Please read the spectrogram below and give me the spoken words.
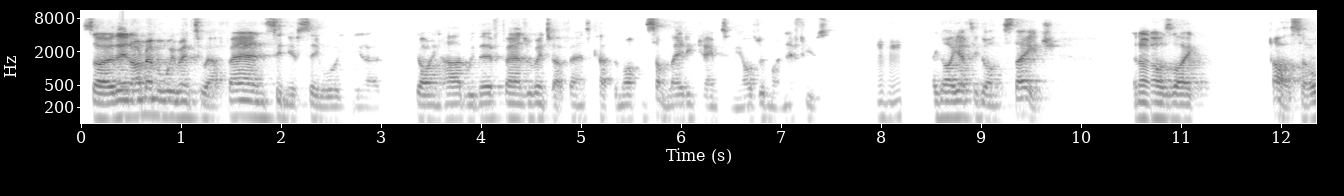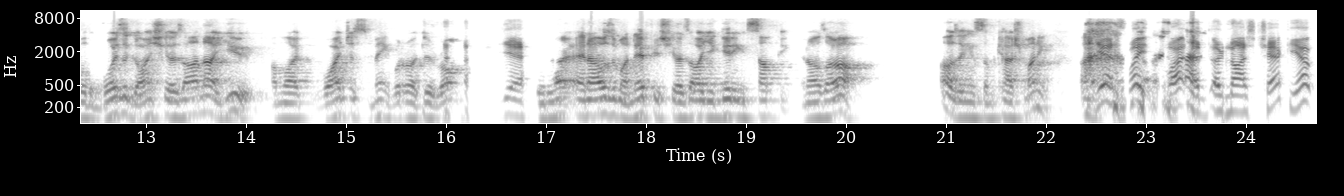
So then I remember we went to our fans. Sydney FC were you know going hard with their fans. We went to our fans, cut them off, and some lady came to me. I was with my nephews Mm-hmm. They go, you have to go on the stage. And I was like, oh, so all the boys are going. She goes, oh, no, you. I'm like, why just me? What did I do wrong? yeah. You know? And I was with my nephew. She goes, oh, you're getting something. And I was like, oh, I was getting some cash money. yeah, sweet. What? A, a, nice check. Yep.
